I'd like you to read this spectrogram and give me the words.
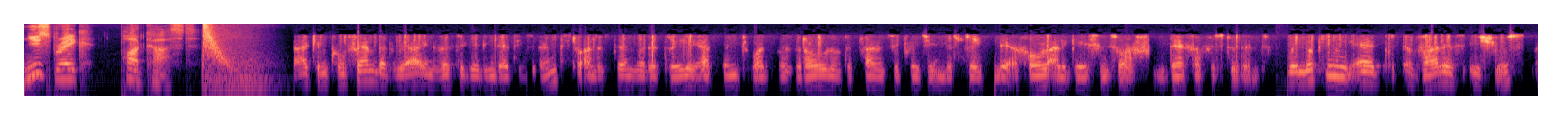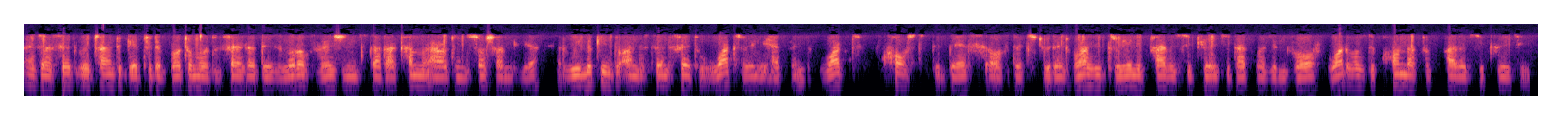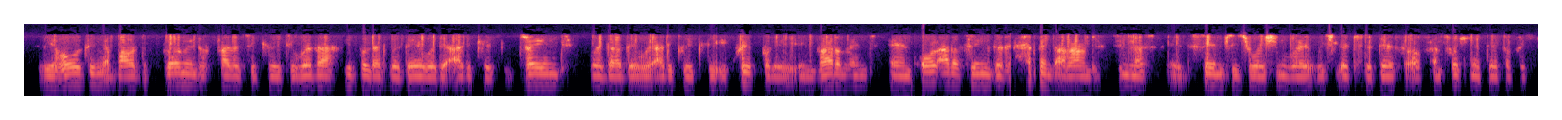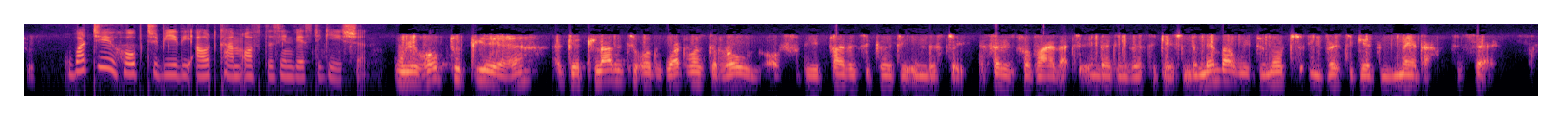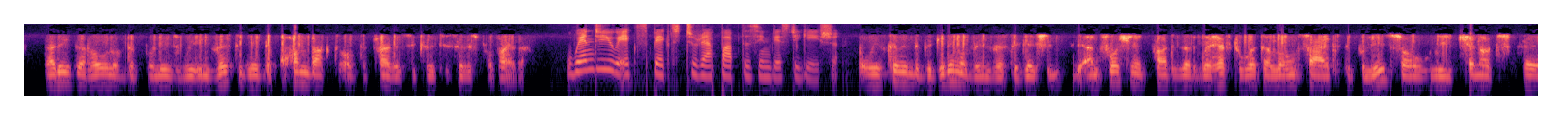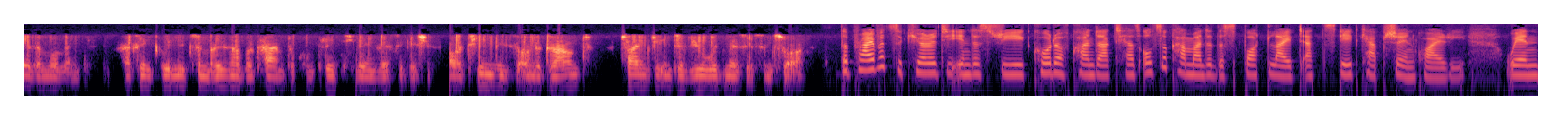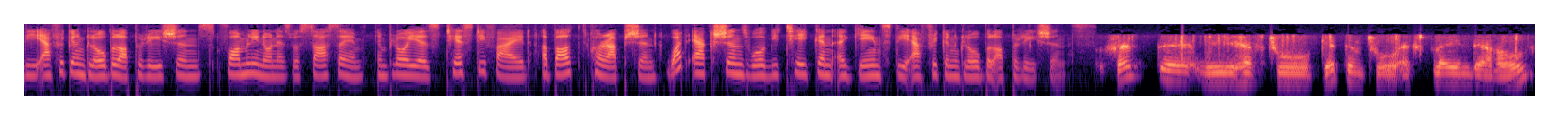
Newsbreak podcast. I can confirm that we are investigating that incident to understand what it really happened, what was the role of the private security industry, the whole allegations of death of a student. We're looking at various issues. As I said, we're trying to get to the bottom of the fact that there's a lot of versions that are coming out in social media. We're looking to understand first what really happened, what caused the death of that student? Was it really private security that was involved? What was the conduct of private security? The whole thing about the deployment of private security, whether people that were there were they adequately trained, whether they were adequately equipped for the environment, and all other things that happened around similar the same situation where which led to the death of unfortunate death of a student. What do you hope to be the outcome of this investigation? We hope to clear, get clarity on what was the role of the private security industry service provider in that investigation. Remember, we do not investigate murder per se. That is the role of the police. We investigate the conduct of the private security service provider. When do you expect to wrap up this investigation? We're still in the beginning of the investigation. The unfortunate part is that we have to work alongside the police, so we cannot say at the moment. I think we need some reasonable time to complete the investigation. Team is on the ground trying to interview witnesses and so on. The private security industry code of conduct has also come under the spotlight at the state capture inquiry when the African Global Operations, formerly known as Bosasa employers, testified about corruption. What actions will be taken against the African Global Operations? First, uh, we have to get them to explain their role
